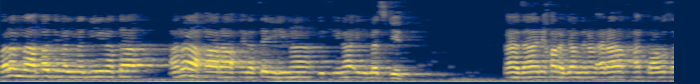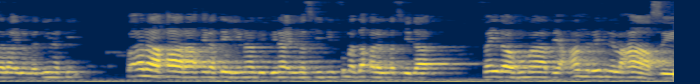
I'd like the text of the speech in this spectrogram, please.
falama qadima almadiinata anaaqa raaxilatayhima bifinaa'i lmasjid haadaani kharaja min alciraaq xataa wasala ila almadiinati faanaaqa raaxilatayhima bifinaa'i lmasjidi uma dakala almasjida faida huma bicamri bni alcaasi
